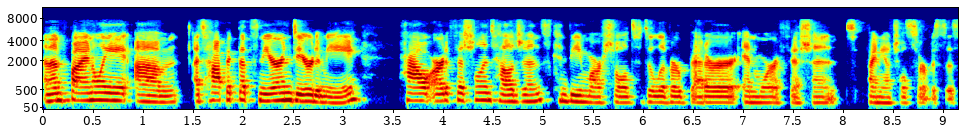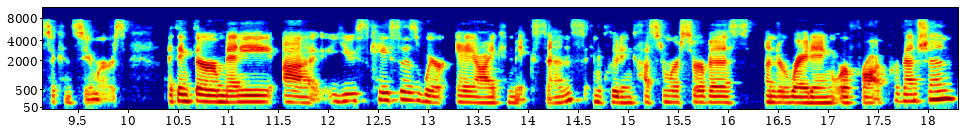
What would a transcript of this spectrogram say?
And then finally, um, a topic that's near and dear to me how artificial intelligence can be marshaled to deliver better and more efficient financial services to consumers. I think there are many uh, use cases where AI can make sense, including customer service, underwriting, or fraud prevention.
